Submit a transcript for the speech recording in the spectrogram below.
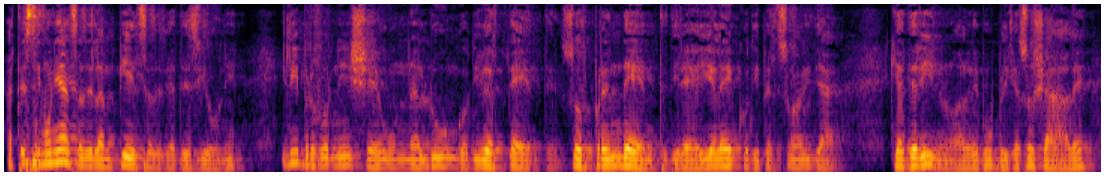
A testimonianza dell'ampiezza delle adesioni, il libro fornisce un lungo, divertente, sorprendente, direi, elenco di personalità che aderirono alla Repubblica Sociale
